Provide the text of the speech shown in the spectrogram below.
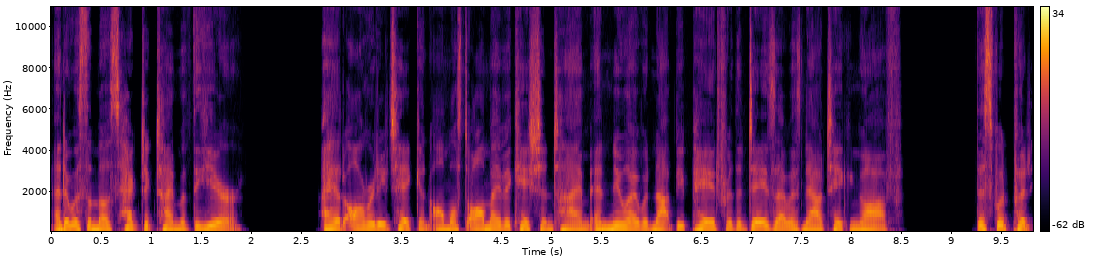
and it was the most hectic time of the year. I had already taken almost all my vacation time and knew I would not be paid for the days I was now taking off. This would put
